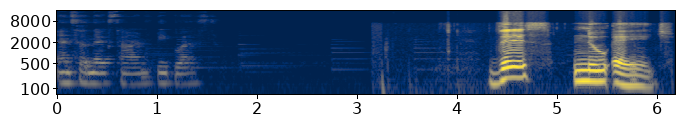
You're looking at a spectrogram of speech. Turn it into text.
Until next time, be blessed. This new age.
